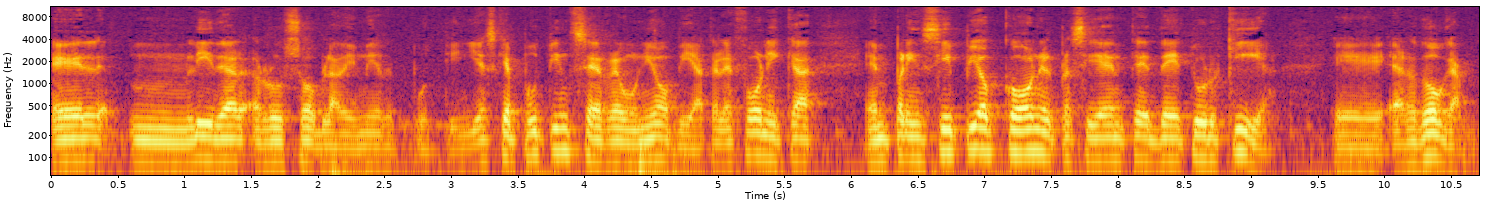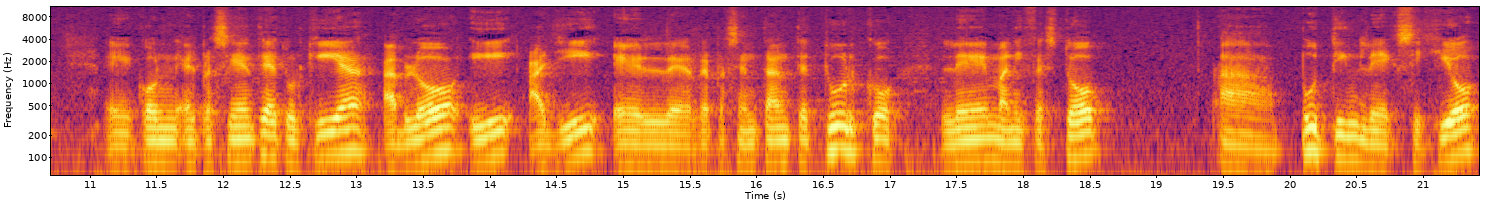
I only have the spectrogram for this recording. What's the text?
el mm, líder ruso Vladimir Putin. Y es que Putin se reunió vía telefónica en principio con el presidente de Turquía, eh, Erdogan. Eh, con el presidente de Turquía habló y allí el representante turco le manifestó a Putin, le exigió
